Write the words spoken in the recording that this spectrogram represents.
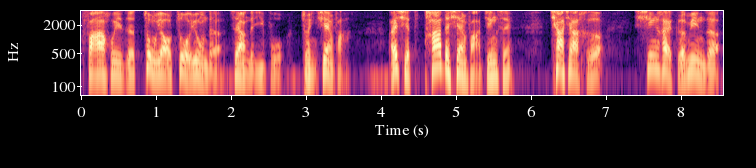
发挥着重要作用的这样的一部准宪法。而且他的宪法精神，恰恰和辛亥革命的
